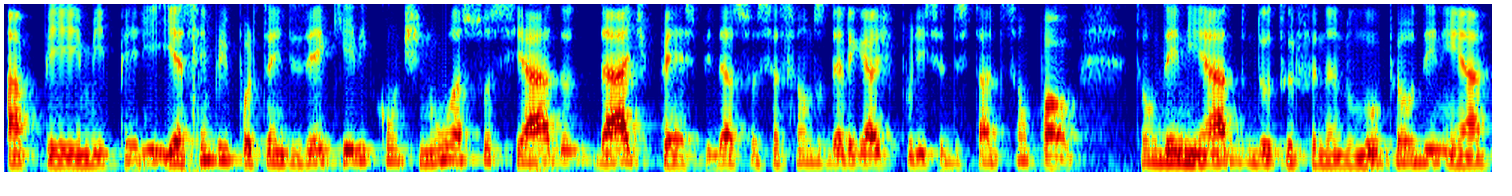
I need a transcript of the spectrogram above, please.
APMP. E, é sempre importante dizer que ele continua associado da ADPESP, da Associação dos Delegados de Polícia do Estado de São Paulo. Então, o DNA do Dr. Fernando Lupo é o DNA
